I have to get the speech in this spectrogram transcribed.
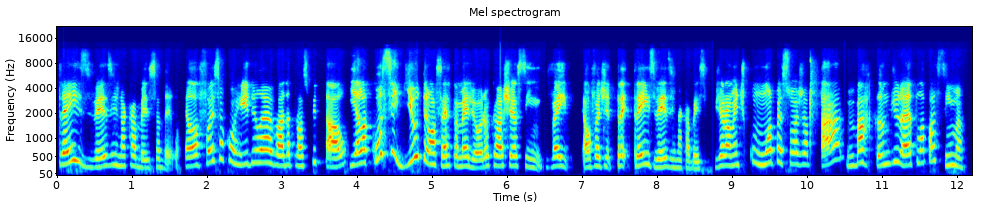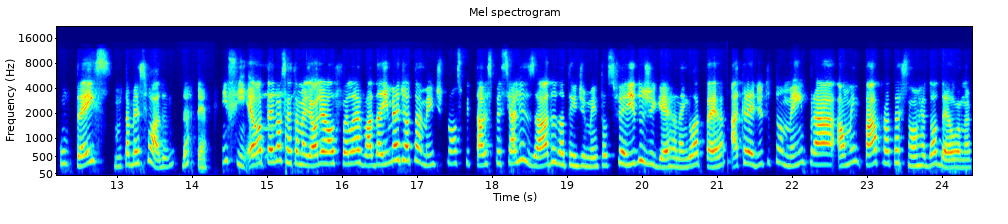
três vezes na cabeça dela. Ela foi socorrida e levada para o hospital e ela conseguiu ter uma certa melhora, que eu achei assim, véi, ela foi três vezes na cabeça. Geralmente, com uma pessoa já tá embarcando direto lá para cima. Com três, muito abençoada, viu? Deu tempo. Enfim, ela teve uma certa melhora e ela foi levada imediatamente para um hospital especializado no atendimento aos feridos de guerra na Inglaterra. Acredito também para aumentar a proteção ao redor dela, né?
